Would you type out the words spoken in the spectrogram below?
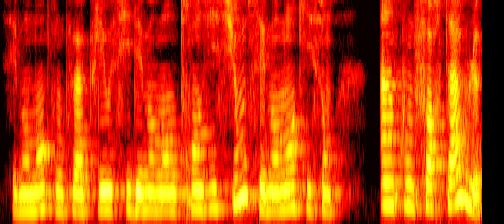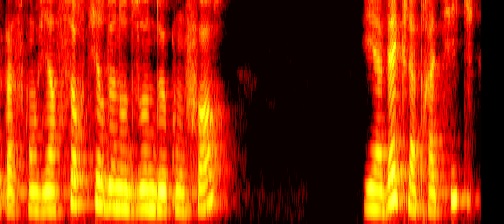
ces moments qu'on peut appeler aussi des moments de transition, ces moments qui sont inconfortables parce qu'on vient sortir de notre zone de confort. Et avec la pratique,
